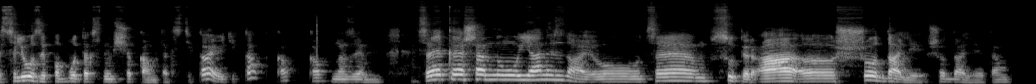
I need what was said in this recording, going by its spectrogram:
сльози по ботоксним щокам так стікають і кап-кап-кап на землю. Це, каша, ну я не знаю, це супер. А е, що далі? Що далі? Там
